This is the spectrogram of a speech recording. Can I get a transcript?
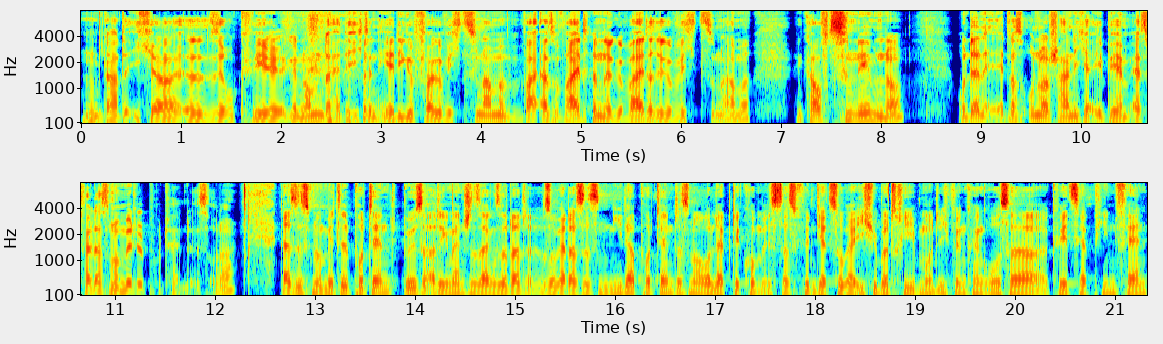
Hm, da hatte ich ja äh, Seroquel genommen. Da hätte ich dann eher die Gefahr, Gewichtszunahme, also weiter eine weitere Gewichtszunahme in Kauf zu nehmen, ne? Und dann etwas unwahrscheinlicher EPMS, weil das nur mittelpotent ist, oder? Das ist nur mittelpotent. Bösartige Menschen sagen sogar, dass es ein niederpotentes Neuroleptikum ist. Das finde jetzt sogar ich übertrieben und ich bin kein großer Quetiapin-Fan.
